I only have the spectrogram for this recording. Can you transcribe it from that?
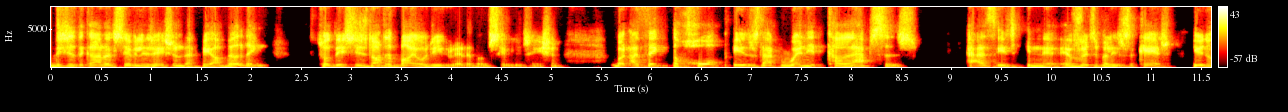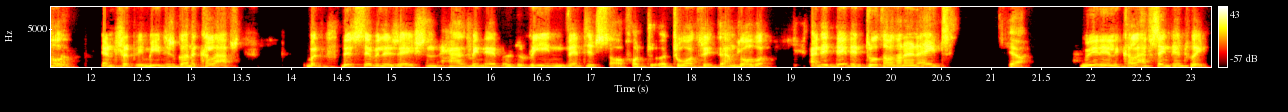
This is the kind of civilization that we are building. So this is not a biodegradable civilization. But I think the hope is that when it collapses, as is inevitably is the case, you know, entropy means it's going to collapse. But this civilization has been able to reinvent itself for two, two or three times over. And it did in 2008. Yeah. We nearly collapsing, didn't we?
